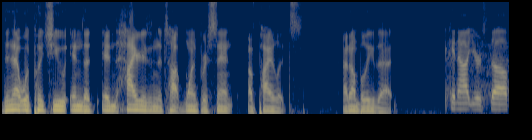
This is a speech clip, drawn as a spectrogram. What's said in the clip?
then that would put you in the in higher than the top one percent of pilots. I don't believe that. checking out your stuff.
